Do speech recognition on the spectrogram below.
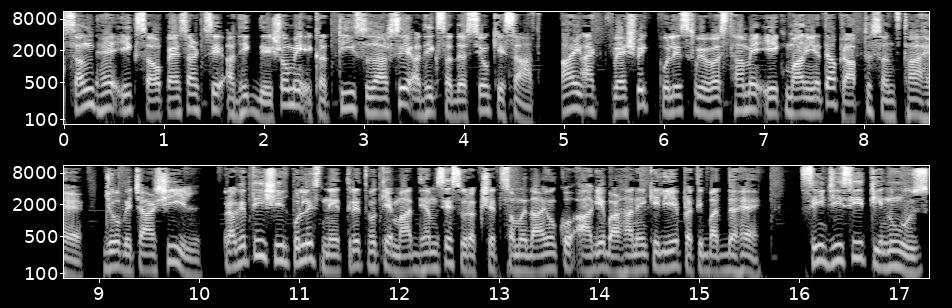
संघ है एक सौ पैंसठ से अधिक देशों में इकतीस हज़ार से अधिक सदस्यों के साथ। आई एक्ट वैश्विक पुलिस व्यवस्था में एक मान्यता प्राप्त संस्था है, जो विचारशील, प्रगतिशील पुलिस नेतृत्व के माध्यम से सुरक्षित समुदायों को आगे बढ़ाने के लिए प्रतिबद्ध है। सी जी सी टी न्यूज़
